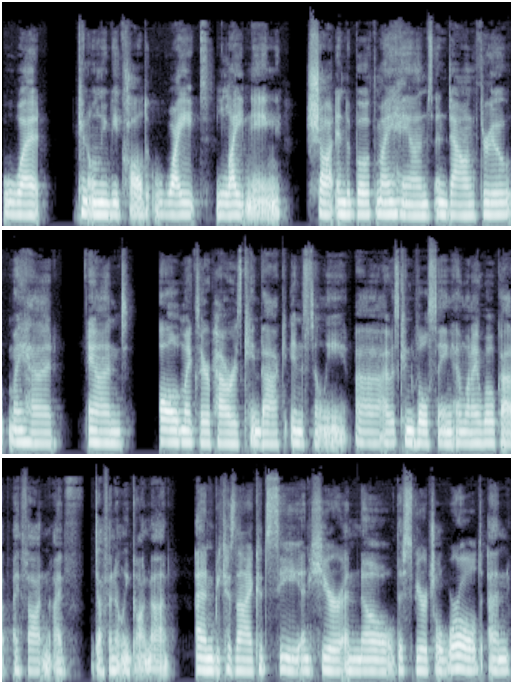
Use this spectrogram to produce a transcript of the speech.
what can only be called white lightning shot into both my hands and down through my head. And all of my clear powers came back instantly. Uh, I was convulsing. And when I woke up, I thought, I've definitely gone mad. And because then I could see and hear and know the spiritual world and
